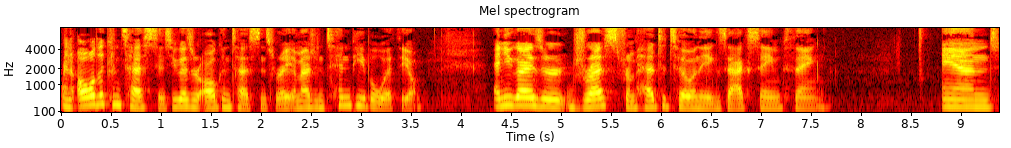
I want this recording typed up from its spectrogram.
and all the contestants, you guys are all contestants, right? Imagine 10 people with you. And you guys are dressed from head to toe in the exact same thing. And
